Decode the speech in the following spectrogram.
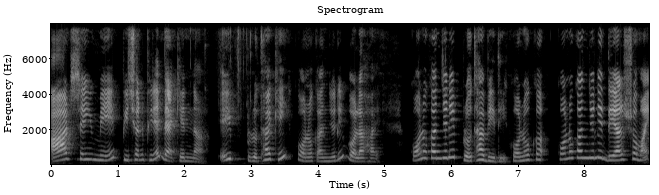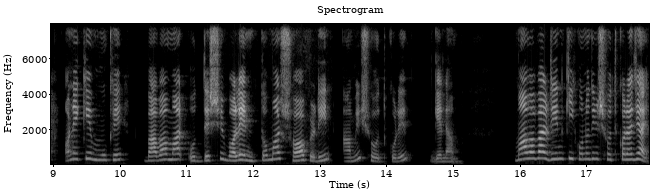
আর সেই মেয়ে পিছন ফিরে দেখেন না। এই প্রথাকেই কনকাঞ্জলি বলা হয়। কনকাঞ্জলি প্রথাবিধি। কনকা, কনকাঞ্জলি দেওয়ার সময় অনেকে মুখে বাবা মার উদ্দেশ্যে বলেন, তোমার সব ঋণ আমি শোধ করে গেলাম। মা বাবার ঋণ কি কোনোদিন শোধ করা যায়?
